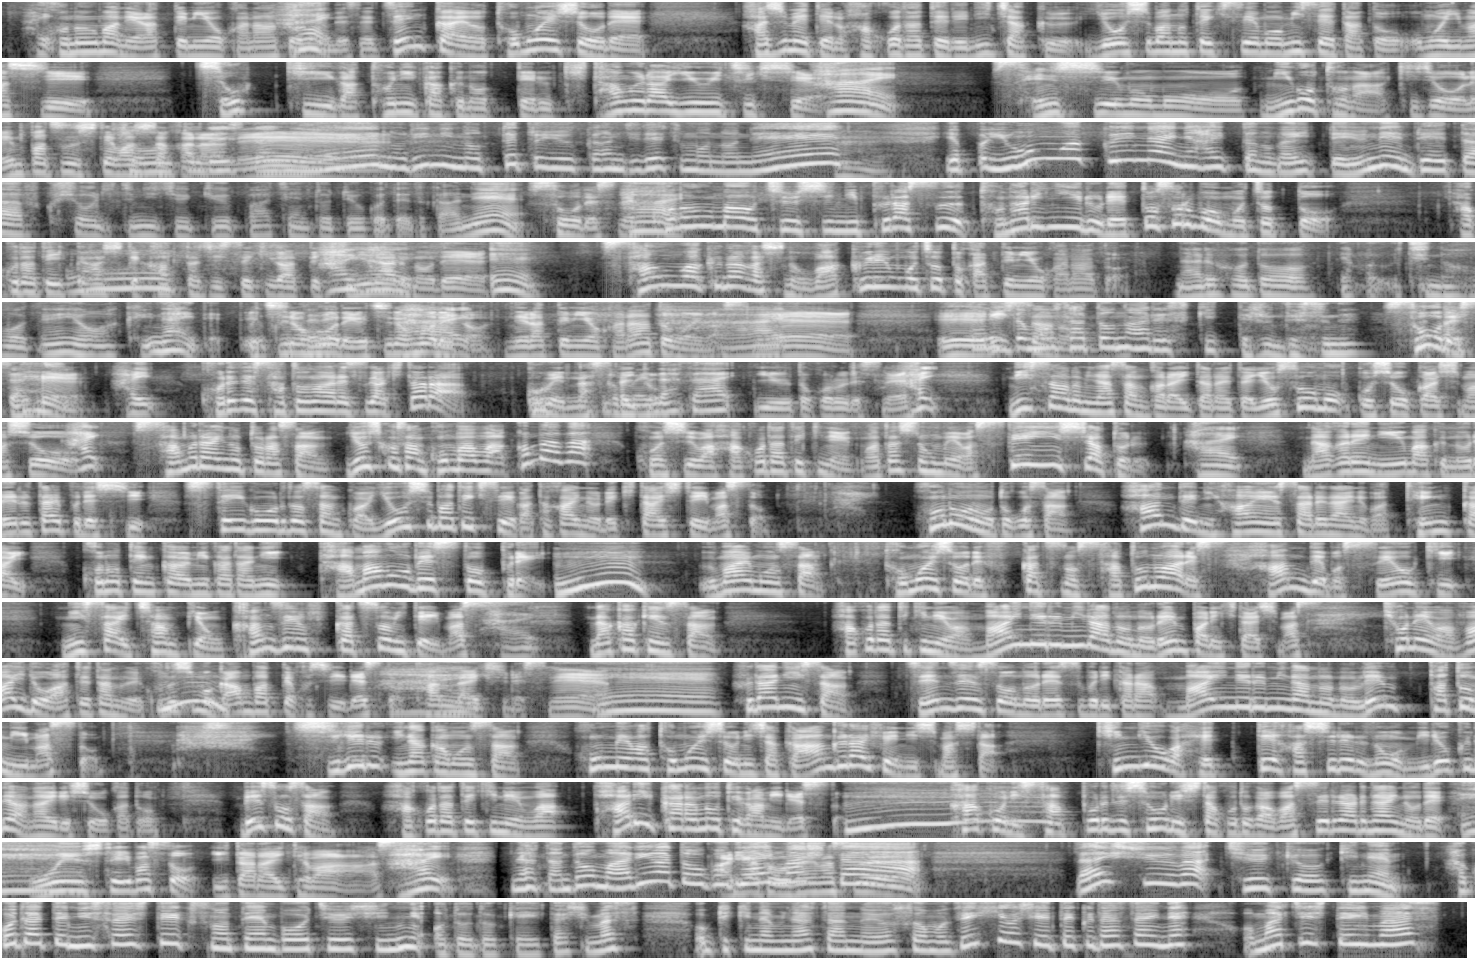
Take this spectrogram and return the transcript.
はい。この馬狙ってみようかなと思うんですね、前回の巴賞で初めての函館で2着洋芝の適性も見せたと思いますしジョッキーがとにかく乗ってる北村雄一騎手。はい先週ももう見事な騎乗を連発してましたからね。ね。乗りに乗ってという感じですものね、うん。やっぱり4枠以内に入ったのがいいっていうね。データ副勝率29%ということですからね。そうですね、はい。この馬を中心にプラス隣にいるレッドソルボンもちょっと函館一回走って勝った実績があって気になるので、はいはい。ええ。三枠流しの枠連もちょっと買ってみようかなと。なるほど。やっぱうちの方でね4枠以内で。うちの方でうちの方でとはい。狙ってみようかなと思いますね。はいえー二人ともサトノアレス切ってるんですね。そうですね。はい。これでサトノアレスが来たらごめんなさいごめんなさい。というところですね。はい。リスナーの皆さんからいただいた予想もご紹介しましょう。はい。侍の虎さん、淑子さんこんばんは。こんばんは。今週は函館記念、私の本命はステイインシアトル。はい。流れにうまく乗れるタイプですしステイゴールド産駒は洋芝適性が高いので期待していますと、炎の男さんハンデに反映されないのが展開。この展開を味方に玉もベストプレイ。うん。うまいもんさん巴賞で復活の里のアレスハンデも据え置き2歳チャンピオン完全復活と見ています、はい。中堅さん函館記念はマイネルミラノの連覇に期待します。去年はワイドを当てたので今年も頑張ってほしいです。と、はい丹内騎手ですね、ええ。フダ兄さん前々走のレースぶりからマイネルミナノの連覇と見ますと。しげる田舎門さん本命は友井賞2着アングライフェンにしました。斤量が減って走れるのも魅力ではないでしょうかと。ベソさん函館記念はパリからの手紙ですと。過去に札幌で勝利したことが忘れられないので、ええ。応援していますといただいてます。はい。皆さんどうもありがとうございました。す。来週は中京記念函館日産ステークスの展望を中心にお届けいたします。お聞きの皆さんの予想もぜひ教えてくださいね。お待ちしています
